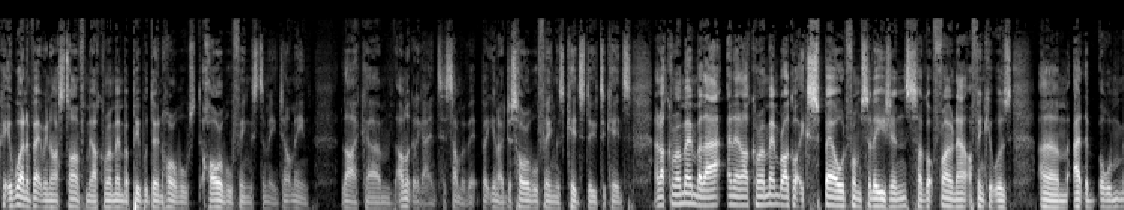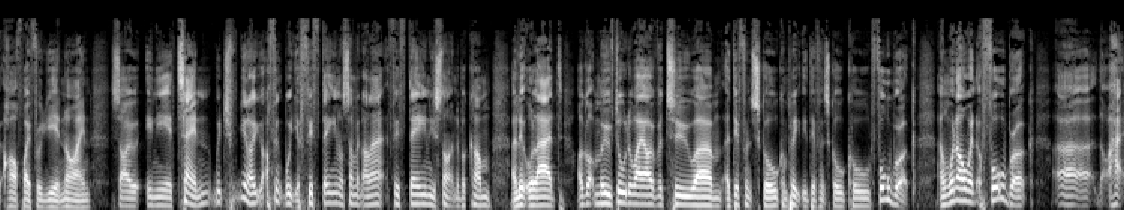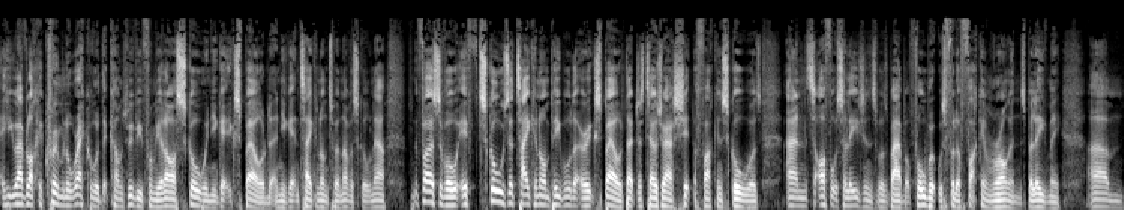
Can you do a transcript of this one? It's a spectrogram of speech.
It wasn't a very nice time for me. I can remember people doing horrible, horrible things to me. Do you know what I mean? Like, um, I'm not going to go into some of it, but you know, just horrible things kids do to kids. And I can remember that. And then I can remember I got expelled from Salesians. I got thrown out. I think it was um, at the or halfway through year nine. So in year ten, which you know, I think what you're 15 or something like that. 15, you're starting to become a little lad. I got moved all the way over to um, a different school, completely different school called Fullbrook. And when I went to Fullbrook, uh, you have like a criminal record that comes with you from your last school when you get expelled and you're getting taken on to another school. Now, first of all, if schools are taking on people that are expelled, that just tells you how shit the fucking school was. And so I thought Salesians was bad, but Fullbrook was full of fucking wrong uns, believe me. Um,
